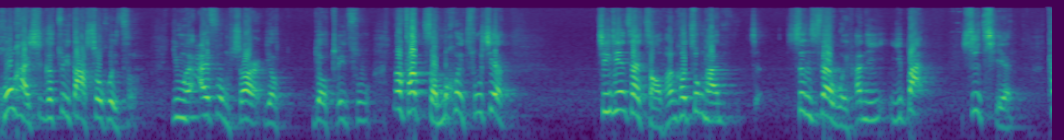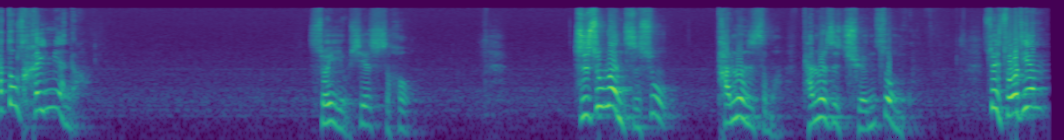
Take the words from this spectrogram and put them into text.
红海是个最大受惠者，因为 iPhone 十二要要推出，那它怎么会出现？今天在早盘和中盘，甚至在尾盘的一半之前，它都是黑面的。所以有些时候，指数论指数，谈论是什么？谈论是权重股。所以昨天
